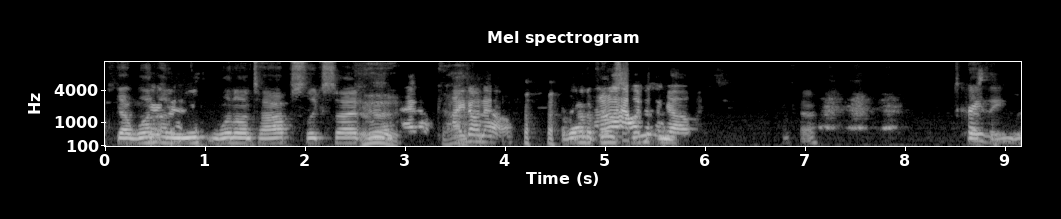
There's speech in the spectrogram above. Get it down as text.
It's got one Very good. underneath, one on top, slick side, Good. I don't know. around the I don't know how it doesn't go. Okay. It's crazy. You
